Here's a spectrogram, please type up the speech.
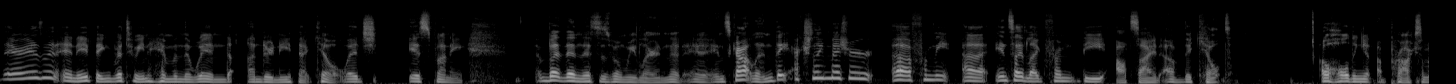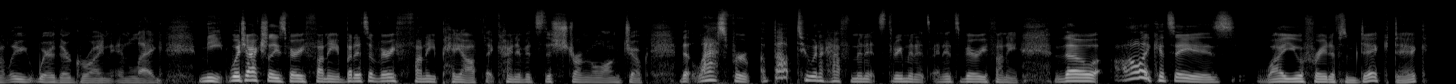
there isn't anything between him and the wind underneath that kilt, which is funny. But then this is when we learn that in Scotland, they actually measure uh, from the uh, inside leg from the outside of the kilt. uh, Holding it approximately where their groin and leg meet, which actually is very funny, but it's a very funny payoff that kind of it's this strung along joke that lasts for about two and a half minutes, three minutes, and it's very funny. Though all I could say is, why are you afraid of some dick, Dick?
